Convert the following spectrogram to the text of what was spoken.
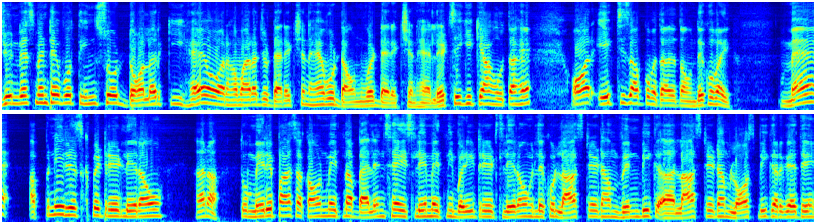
जो इन्वेस्टमेंट है वो तीन सौ डॉलर की है और हमारा जो डायरेक्शन है वो डाउनवर्ड डायरेक्शन है। लेट्स सी कि क्या होता है। और एक चीज़ आपको बता देता हूँ। देखो भाई, मैं अपनी रिस्क पे ट्रेड ले रहा हूँ, है ना? तो मेरे पास अकाउंट में इतना बैलेंस है, इसलिए मैं इतनी बड़ी ट्रेड्स ले रहा हूँ। देखो लास्ट ट्रेड हम विन भी लास्ट ट्रेड हम लॉस भी कर गए थे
